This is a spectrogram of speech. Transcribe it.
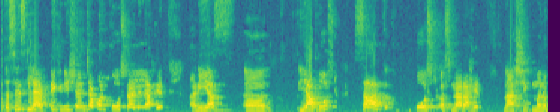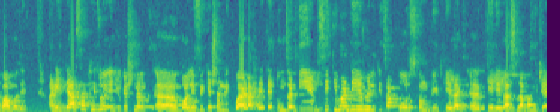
तसेच लॅब टेक्निशियनच्या पण पोस्ट आलेल्या आहेत. आणि या या पोस्ट सात पोस्ट असणार आहेत. नाशिक मनपामध्ये. आणि त्यासाठी जो एज्युकेशनल क्वालिफिकेशन रिक्वायर्ड आहे ते तुमचा डीएमसी किंवा डीएमएलटीचा कोर्स कंप्लीट केला केलेला असला पाहिजे.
